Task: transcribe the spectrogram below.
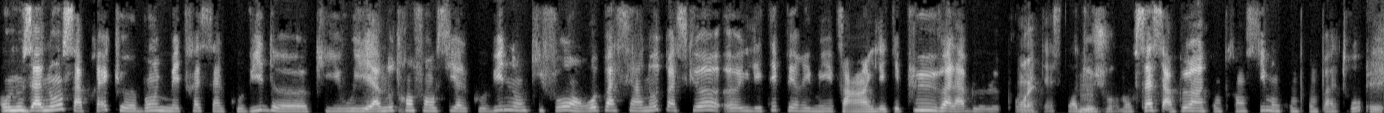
on nous annonce après que bon une maîtresse a le Covid, euh, qui oui un autre enfant aussi a le Covid, donc il faut en repasser un autre parce que euh, il était périmé, enfin il était plus valable le premier Ouais. test il y a Mm. deux jours. Donc ça c'est un peu incompréhensible, on comprend pas trop. Et-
